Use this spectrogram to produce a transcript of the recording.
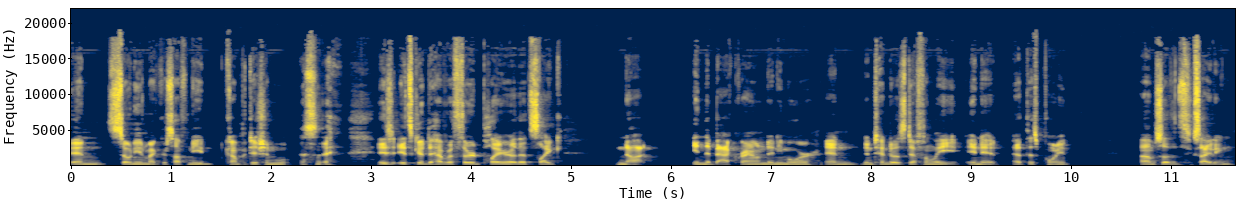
and Sony and Microsoft need competition. it's, it's good to have a third player that's like not in the background anymore. And Nintendo is definitely in it at this point. Um, so that's exciting.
